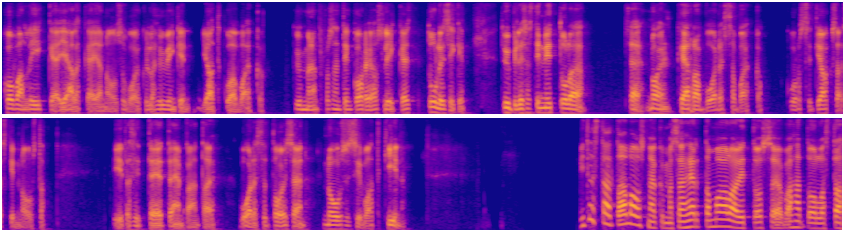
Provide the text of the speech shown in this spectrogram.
kovan liikkeen jälkeen ja nousu voi kyllä hyvinkin jatkua, vaikka 10 prosentin korjausliikkeet tulisikin. Tyypillisesti niitä tulee se noin kerran vuodessa, vaikka kurssit jaksaisikin nousta siitä sitten eteenpäin tai vuodesta toiseen nousisivatkin. Mitäs tämä talousnäkymä? Sä Hertta maalailit tuossa jo vähän tuollaista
